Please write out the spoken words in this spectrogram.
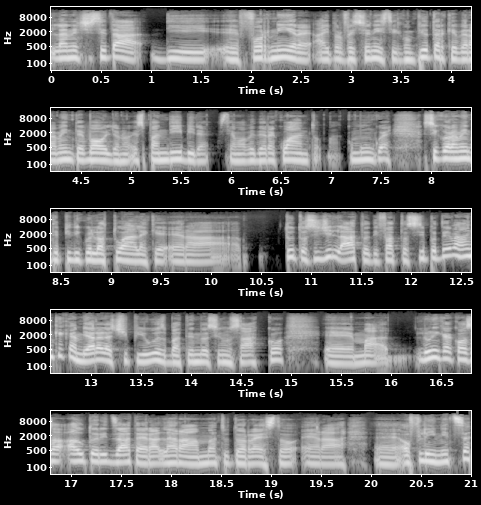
la necessità di eh, fornire ai professionisti il computer che veramente vogliono, espandibile, stiamo a vedere quanto, ma comunque sicuramente più di quello attuale che era tutto sigillato, di fatto si poteva anche cambiare la CPU sbattendosi un sacco, eh, ma l'unica cosa autorizzata era la RAM, tutto il resto era eh, off limits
